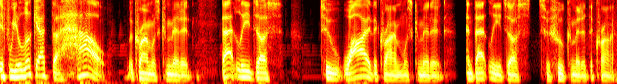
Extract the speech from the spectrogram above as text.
if we look at the how the crime was committed, that leads us to why the crime was committed, and that leads us to who committed the crime.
